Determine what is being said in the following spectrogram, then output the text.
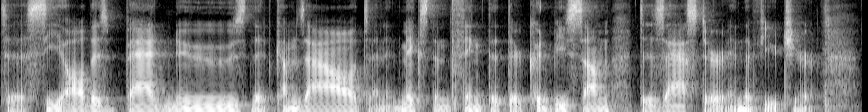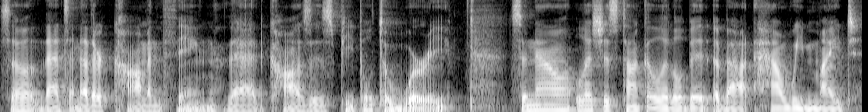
to see all this bad news that comes out, and it makes them think that there could be some disaster in the future. So that's another common thing that causes people to worry. So now let's just talk a little bit about how we might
